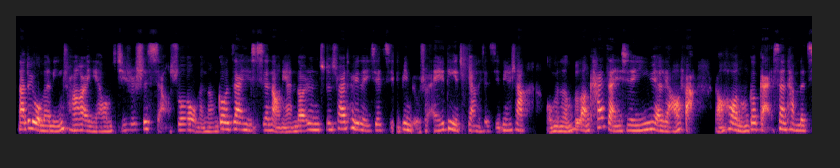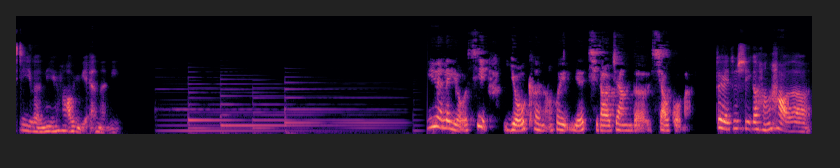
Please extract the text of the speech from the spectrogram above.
那对于我们临床而言，我们其实是想说，我们能够在一些老年的认知衰退的一些疾病，比如说 AD 这样的一些疾病上，我们能不能开展一些音乐疗法，然后能够改善他们的记忆能力和语言能力。音乐类游戏有可能会也起到这样的效果吗？对，这是一个很好的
